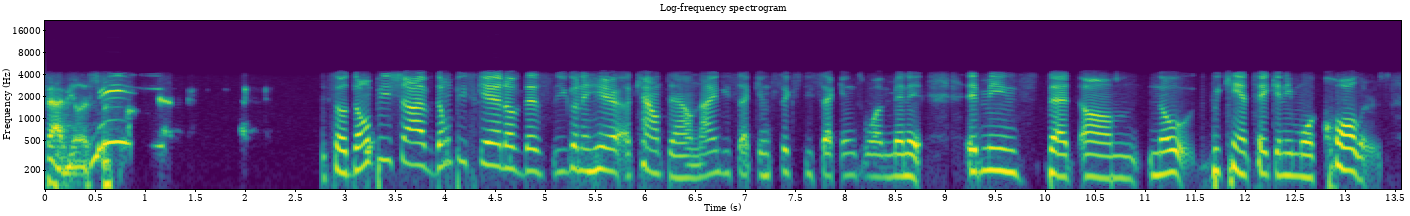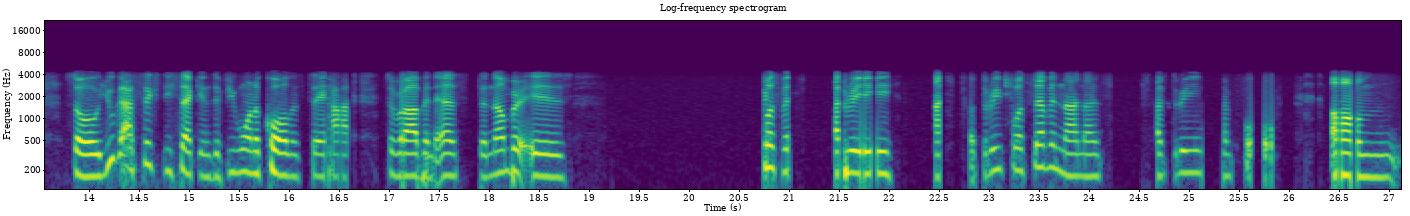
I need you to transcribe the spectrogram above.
fabulous. So don't be shy. Don't be scared of this. You're gonna hear a countdown: 90 seconds, 60 seconds, one minute. It means that um no, we can't take any more callers. So you got 60 seconds if you want to call and say hi to Robin S. The number is three four seven nine nine five three nine four. Um,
